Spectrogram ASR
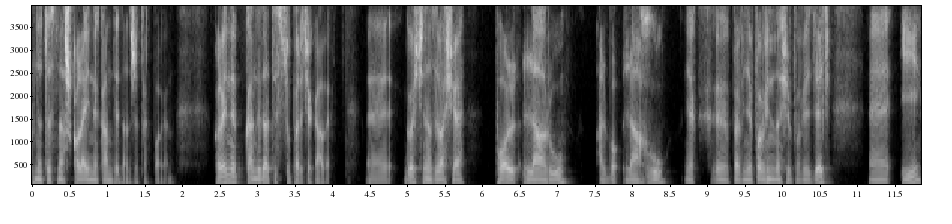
No to jest nasz kolejny kandydat, że tak powiem. Kolejny kandydat jest super ciekawy. Gość nazywa się Paul Laroux, albo Laroux, jak e, pewnie powinno się powiedzieć. E, I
